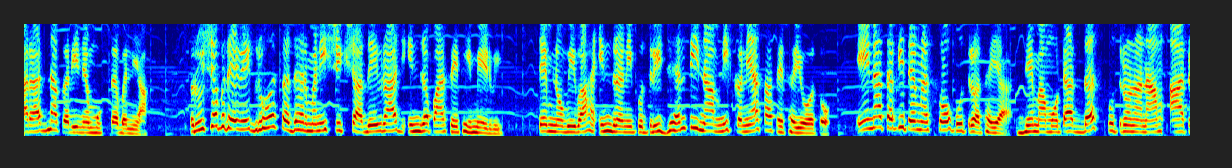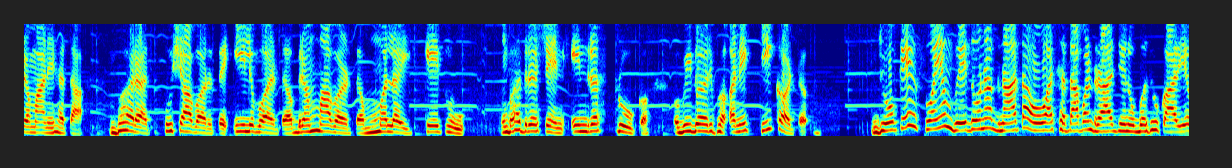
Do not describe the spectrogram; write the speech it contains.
આરાધના કરીને મુક્ત બન્યા. ઋષભદેવે ગૃહસ્થ ધર્મની શિક્ષા દેવરાજ ઇન્દ્ર પાસેથી મેળવી. તેમનો વિવાહ ઇન્દ્રની પુત્રી જયંતિ નામની કન્યા સાથે થયો હતો. એના થકી તેમના સો પુત્ર થયા, જેમાં મોટા દસ પુત્રોના નામ આ પ્રમાણે હતા. ભરત, કુશાવર્ત, ઈલવર્ત, બ્રહ્માવર્ત, મલય, કેતુ, ભદ્રસેન ઇન્દ્રસ્ત્રુક વિદર્ભ અને કિકટ. જો કે સ્વયં વેદોના જ્ઞાતા હોવા છતાં પણ રાજ્યનું બધું કાર્ય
